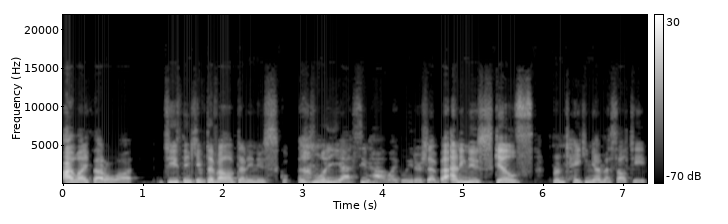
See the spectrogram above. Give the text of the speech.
I like that a lot. Do you think you've developed any new skill? well, yes, you have like leadership, but any new skills from taking MSLT?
